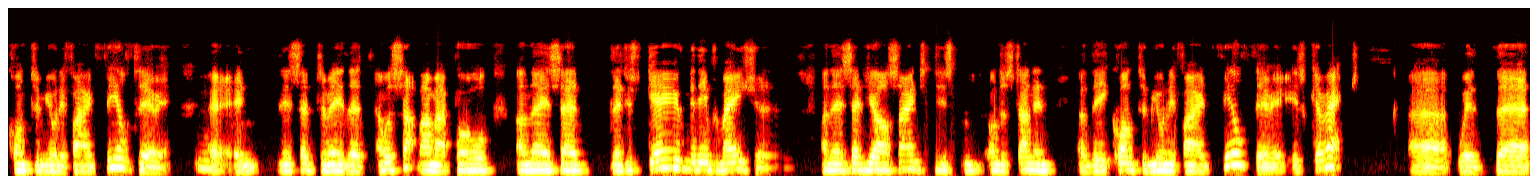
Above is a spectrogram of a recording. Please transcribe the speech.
quantum unified field theory. Mm. Uh, and they said to me that I was sat by my pool, and they said they just gave me the information, and they said your scientist's understanding of the quantum unified field theory is correct uh, with the,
